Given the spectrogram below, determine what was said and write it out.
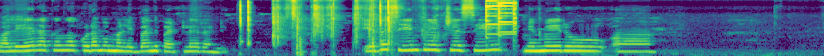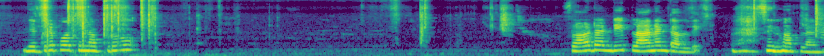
వాళ్ళు ఏ రకంగా కూడా మిమ్మల్ని ఇబ్బంది పెట్టలేరండి. ఏదో సీన్ క్రియేట్ చేసి మీరు నిద్రపోతున్నప్పుడు ఫ్రాడ్ అండి ప్లాన్ అంటే అది సినిమా ప్లాన్.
